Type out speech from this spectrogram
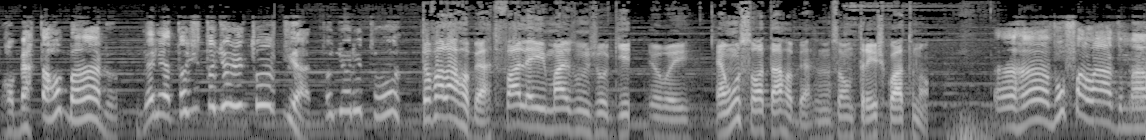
O Roberto tá roubando. Beleza, tô de, tô de olho em tu, viado. Tô de olho em tu. Então vai lá, Roberto. Fale aí mais um joguinho eu aí. É um só, tá, Roberto? Não são três, quatro, não. Aham, vou falar de uma,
